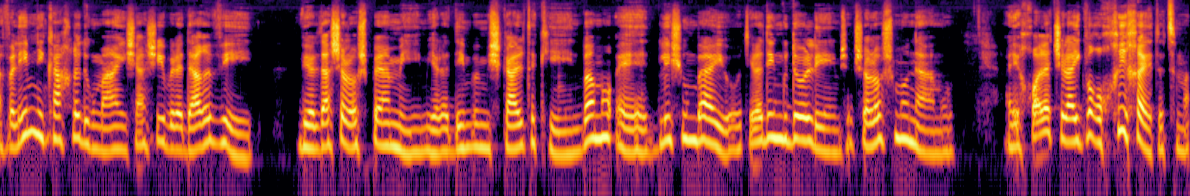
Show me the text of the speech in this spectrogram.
אבל אם ניקח לדוגמה אישה שהיא בלידה רביעית, וילדה שלוש פעמים, ילדים במשקל תקין, במועד, בלי שום בעיות, ילדים גדולים של שלוש שמונה מאות, היכולת שלה, היא כבר הוכיחה את עצמה.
